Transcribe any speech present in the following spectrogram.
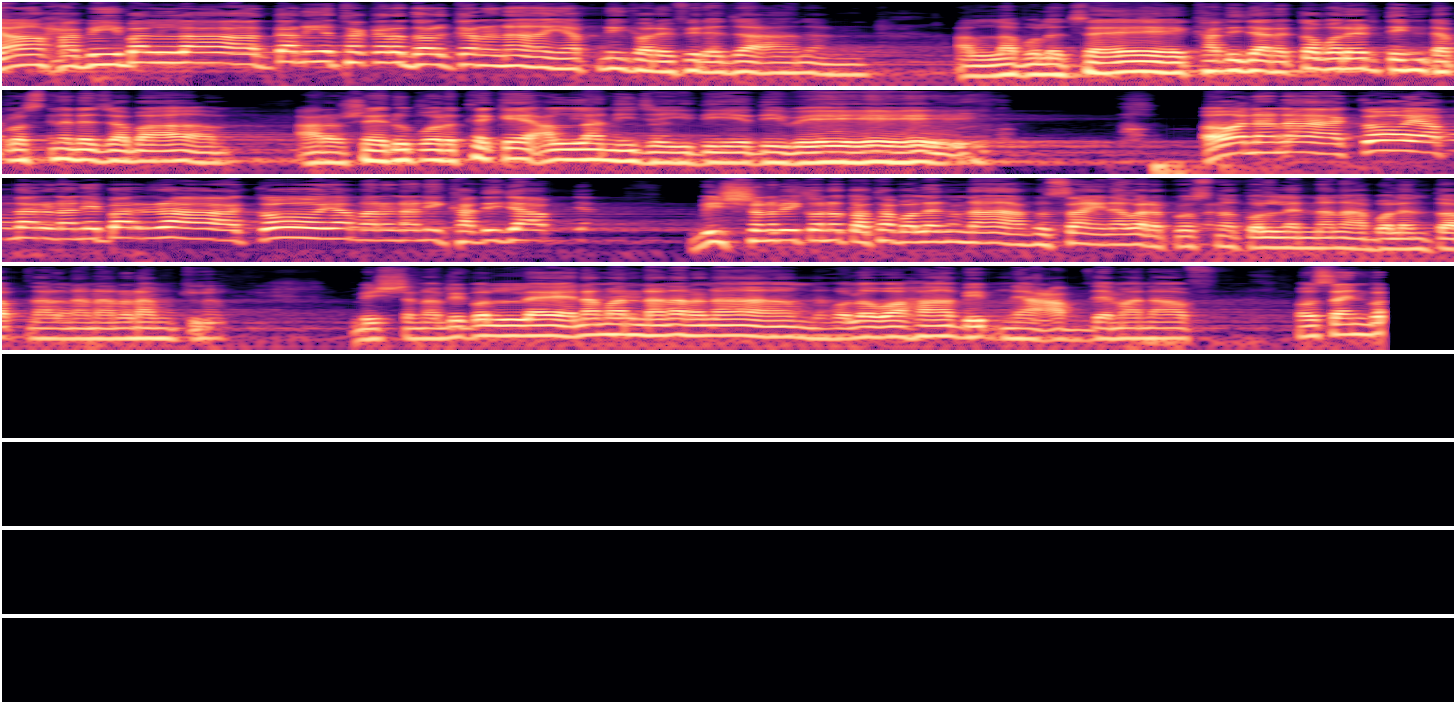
ইয়া হাবিবাল্লাহ, দাঁড়িয়ে থাকার দরকার নাই, আপনি ঘরে ফিরে যান। আল্লাহ বলেছে, খাদিজার কবরের তিনটা প্রশ্নের জবাব আর সের উপর থেকে আল্লাহ নিজেই দিয়ে দিবে। ও নানা, কই আপনার নানি বাররা? কই আমার নানি খাদিজা? বিশ্বনবী কোনো কথা বলেন না, হুসাইন আবার প্রশ্ন করলেন, নানা, বলেন তো আপনার নানার নাম কি? বিশ্বনবী বললেন, আমার নানার নাম হলো ওয়াহাব ইবনে আব্দে মানাফ। হোসাইন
